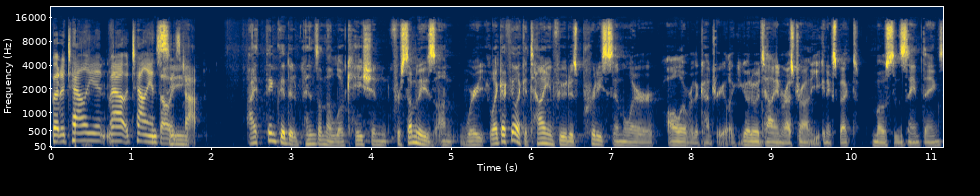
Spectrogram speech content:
But Italian, well, Italian's always top. I think that it depends on the location. For some of these, on where, you, like, I feel like Italian food is pretty similar all over the country. Like, you go to an Italian restaurant, you can expect most of the same things.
